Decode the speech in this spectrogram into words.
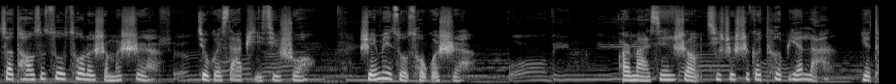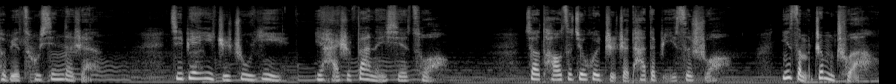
小桃子做错了什么事，就会撒脾气说谁没做错过事，而马先生其实是个特别懒也特别粗心的人，即便一直注意，也还是犯了一些错。小桃子就会指着他的鼻子说：“你怎么这么蠢啊？”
